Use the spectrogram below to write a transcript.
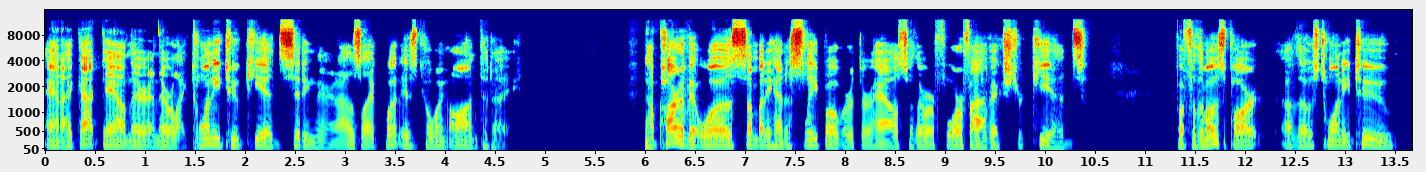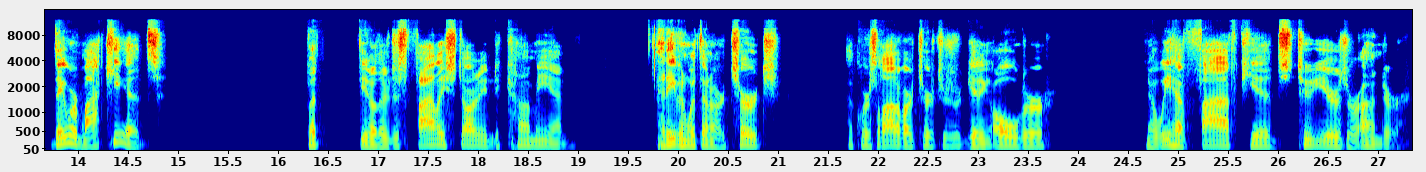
And I got down there and there were like 22 kids sitting there. And I was like, what is going on today? Now, part of it was somebody had a sleepover at their house. So there were four or five extra kids. But for the most part of those 22, they were my kids you know, they're just finally starting to come in. And even within our church, of course, a lot of our churches are getting older. You know, we have five kids, two years or under.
